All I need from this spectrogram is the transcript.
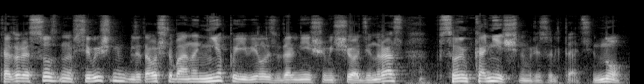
которая создана Всевышним для того, чтобы она не появилась в дальнейшем еще один раз в своем конечном результате. Но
